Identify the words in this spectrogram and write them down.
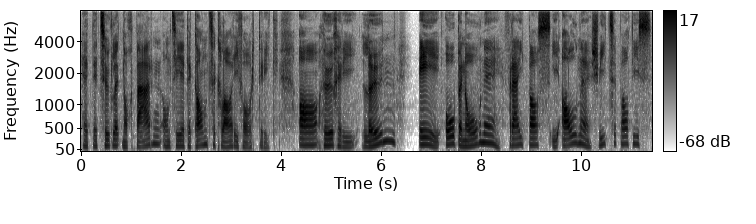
hat gezügelt nach Bern und sie hat eine ganz klare Forderung. A. Höhere Löhne B. Oben ohne Freipass in allen Schweizer Partys.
